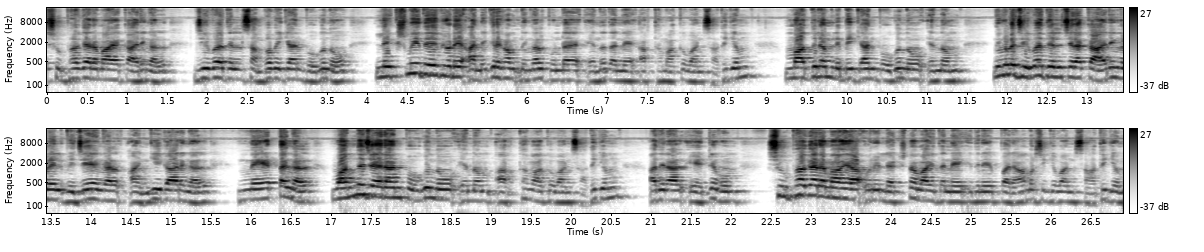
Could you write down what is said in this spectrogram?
ശുഭകരമായ കാര്യങ്ങൾ ജീവിതത്തിൽ സംഭവിക്കാൻ പോകുന്നു. ലക്ഷ്മി ദേവിയുടെ അനുഗ്രഹം നിങ്ങൾക്കുണ്ട് എന്ന് തന്നെ അർത്ഥമാക്കുവാൻ സാധിക്കും. മധുരം ലഭിക്കാൻ പോകുന്നു എന്നും നിങ്ങളുടെ ജീവിതത്തിൽ ചില കാര്യങ്ങളിൽ വിജയങ്ങൾ അംഗീകാരങ്ങൾ നേട്ടങ്ങൾ വന്നു ചേരാൻ പോകുന്നു എന്നും അർത്ഥമാക്കുവാൻ സാധിക്കും. അതിനാൽ ഏറ്റവും ശുഭകരമായ ഒരു ലക്ഷണമായി തന്നെ ഇതിനെ പരാമർശിക്കുവാൻ സാധിക്കും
